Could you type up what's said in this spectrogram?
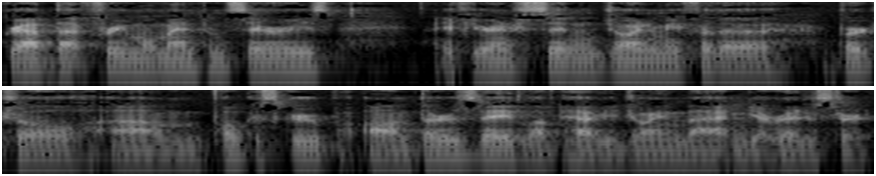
grab that free momentum series. If you're interested in joining me for the virtual um, focus group on Thursday, love to have you join that and get registered.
